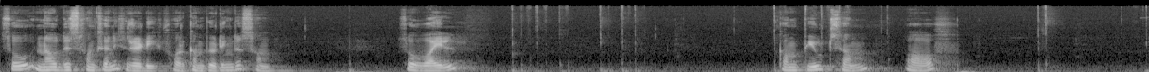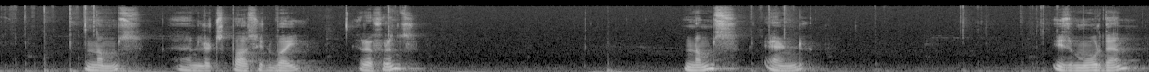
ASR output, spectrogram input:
So now this function is ready for computing the sum. So while compute sum of nums and let's pass it by reference. Nums end is more than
